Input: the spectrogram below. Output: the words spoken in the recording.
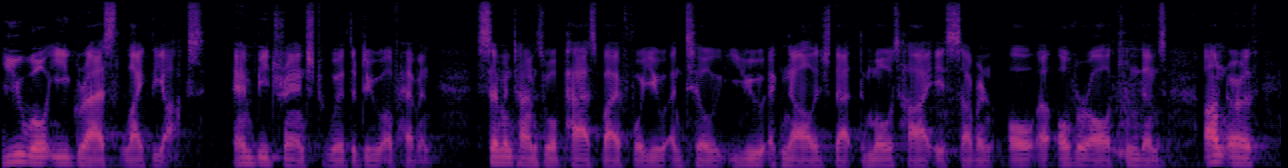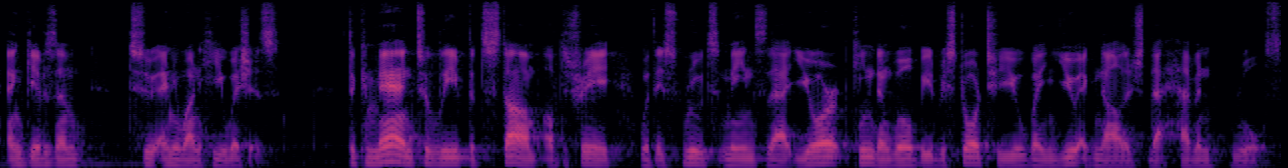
You will eat grass like the ox and be drenched with the dew of heaven. Seven times will pass by for you until you acknowledge that the Most High is sovereign all, uh, over all kingdoms on earth and gives them to anyone he wishes. The command to leave the stump of the tree with its roots means that your kingdom will be restored to you when you acknowledge that heaven rules.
